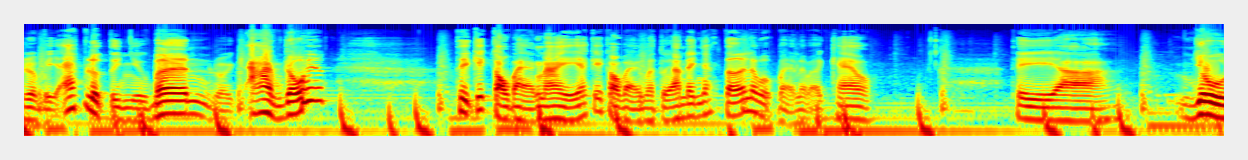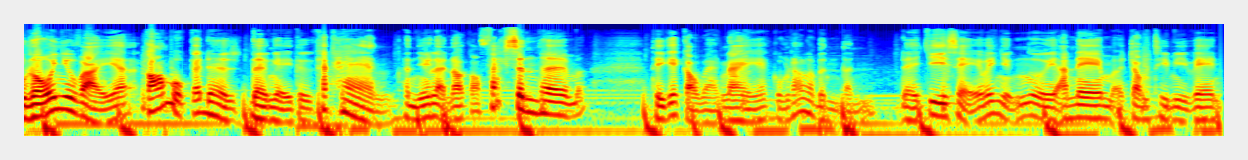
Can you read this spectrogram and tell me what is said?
rồi bị áp lực từ nhiều bên rồi ai cũng rối hết. Thì cái cầu bạn này cái cầu bạn mà tụi anh đang nhắc tới là một bạn là bạn cao. Thì à, dù rối như vậy á có một cái đề, đề nghị từ khách hàng hình như là nó có phát sinh thêm á thì cái cậu bạn này cũng rất là bình tĩnh để chia sẻ với những người anh em ở trong team event.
